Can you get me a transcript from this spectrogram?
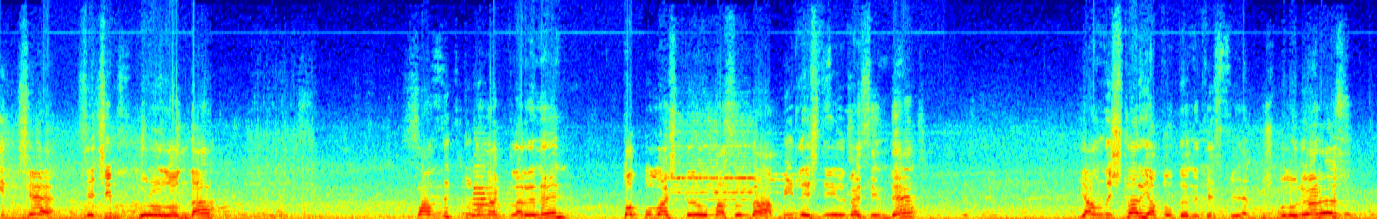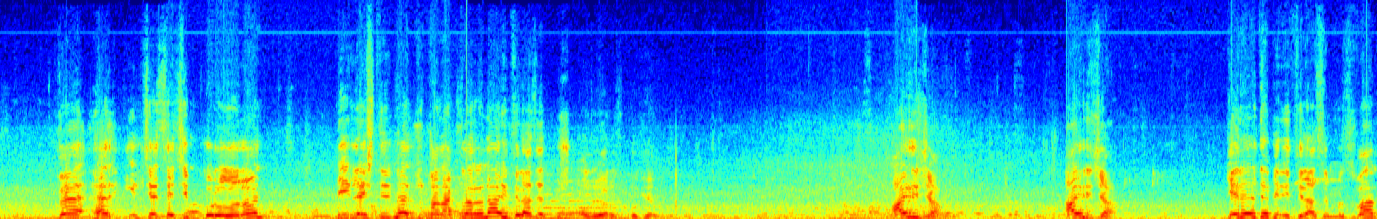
ilçe seçim kurulunda sandık tutanaklarının toplulaştırılmasında, birleştirilmesinde yanlışlar yapıldığını tespit etmiş bulunuyoruz ve her ilçe seçim kurulunun birleştirme tutanaklarına itiraz etmiş oluyoruz bugün. Ayrıca ayrıca genelde bir itirazımız var.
